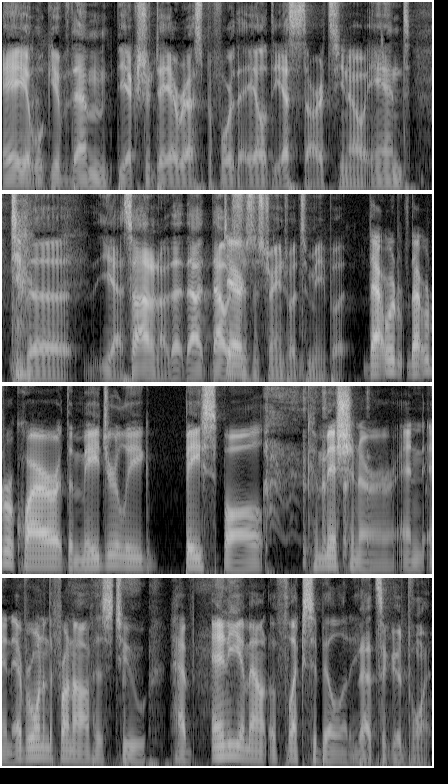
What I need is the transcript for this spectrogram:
A, it will give them the extra day of rest before the ALDS starts. You know, and the yeah. So I don't know. That that that was just a strange one to me, but That would that would require the Major League Baseball commissioner and and everyone in the front office to have any amount of flexibility. that's a good point.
